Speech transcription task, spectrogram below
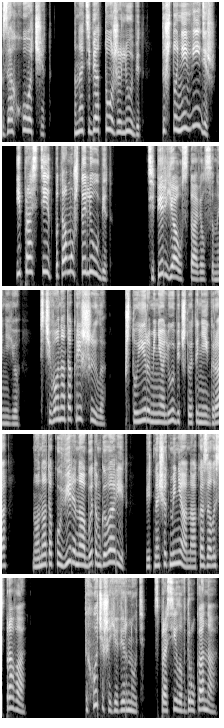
Захочет. Она тебя тоже любит. Ты что, не видишь? И простит, потому что любит. Теперь я уставился на нее. С чего она так решила? Что Ира меня любит, что это не игра. Но она так уверенно об этом говорит. Ведь насчет меня она оказалась права. «Ты хочешь ее вернуть?» – спросила вдруг она.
